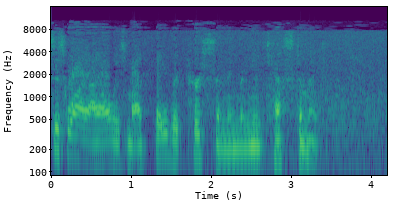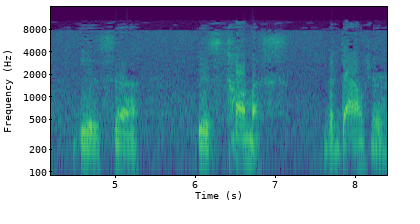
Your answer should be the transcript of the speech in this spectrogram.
This is why I always, my favorite person in the New Testament is, uh, is Thomas, the doubter.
